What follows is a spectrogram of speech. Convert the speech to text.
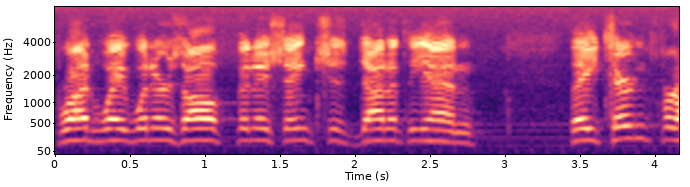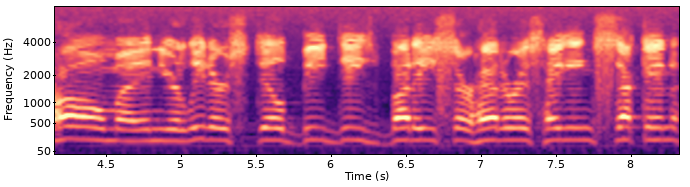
Broadway winners all finish Anxious Don at the end. They turn for home, and your leader still BD's buddy, Sir Hatteras, hanging second.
